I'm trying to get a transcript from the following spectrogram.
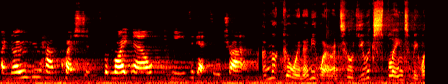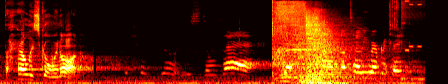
I know you have questions, but right now, you need to get to the tram. I'm not going anywhere until you explain to me what the hell is going on. Because Yuri is still there. Get to the tram and I'll tell you everything.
